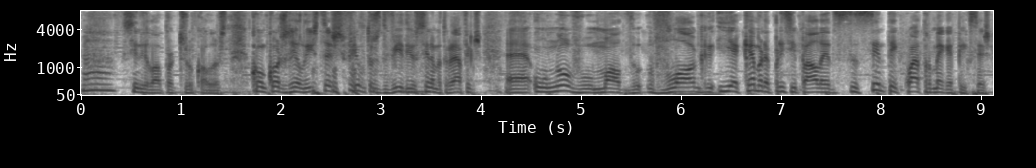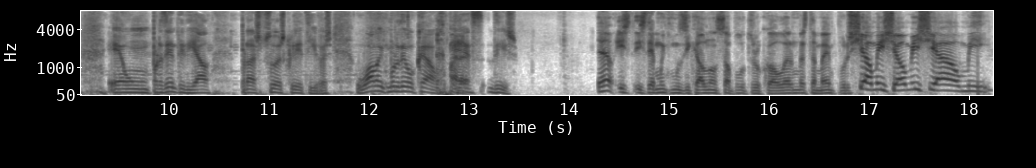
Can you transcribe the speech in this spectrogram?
ah, Cindy Lauper True Colors. Com cores realistas, filtros de vídeo cinematográficos, ah, um novo modo vlog e a câmara principal é de 64 megapixels. É um presente ideal para as pessoas criativas. O Homem que Mordeu o Cão é- diz: Não, isto, isto é muito musical, não só pelo True Color, mas também por Xiaomi, Xiaomi, Xiaomi.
